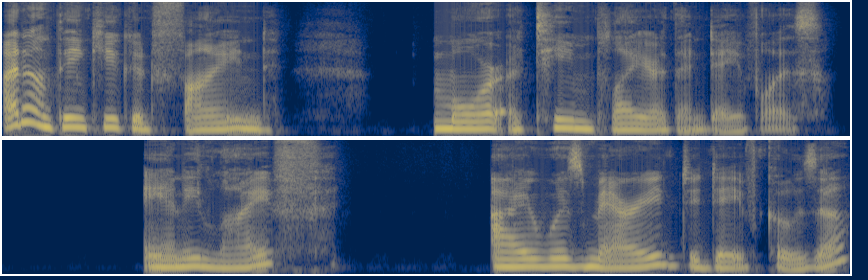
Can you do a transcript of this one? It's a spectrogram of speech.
I don't think you could find more a team player than Dave was. Annie Life, I was married to Dave Koza.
